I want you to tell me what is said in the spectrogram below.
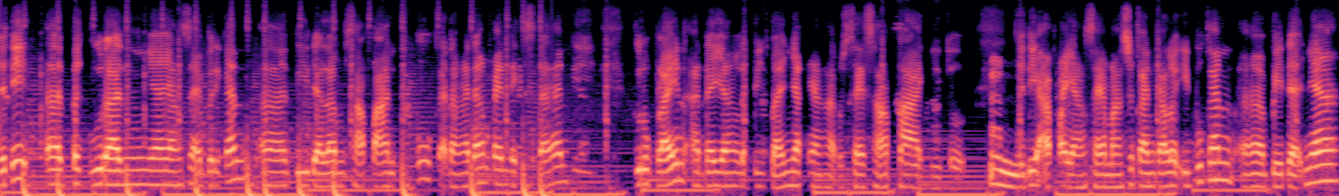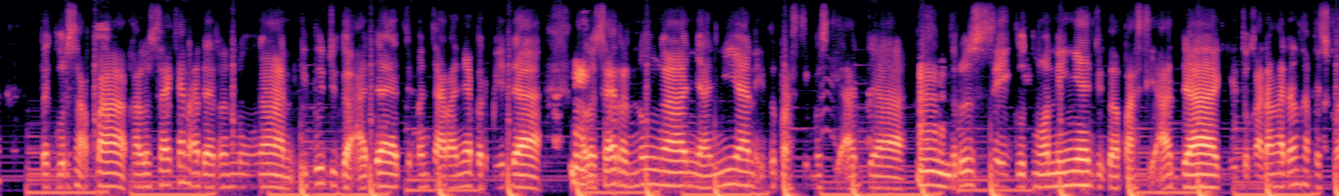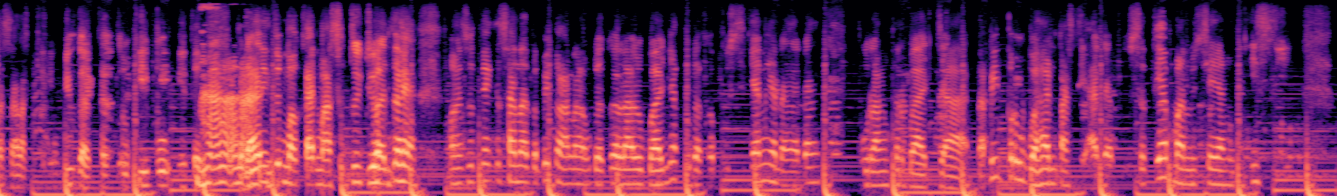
jadi uh, tegurannya yang saya berikan uh, di dalam sapaan ibu kadang-kadang pendek sedangkan di grup lain ada yang lebih banyak yang harus saya sapa gitu. Hmm. Jadi apa yang saya masukkan kalau ibu kan uh, bedanya tegur sapa. Kalau saya kan ada renungan, ibu juga ada, cuman caranya berbeda. Hmm. Kalau saya renungan, nyanyian itu pasti mesti ada. Hmm. Terus say good morningnya juga pasti ada gitu. Kadang-kadang sampai suka salah kirim juga ke grup ibu gitu. Padahal itu bukan masuk tujuan saya. Maksudnya ke sana, tapi karena udah terlalu banyak, udah kepusingan kadang-kadang kurang terbaca. Tapi perubahan pasti ada. Setiap manusia yang diisi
